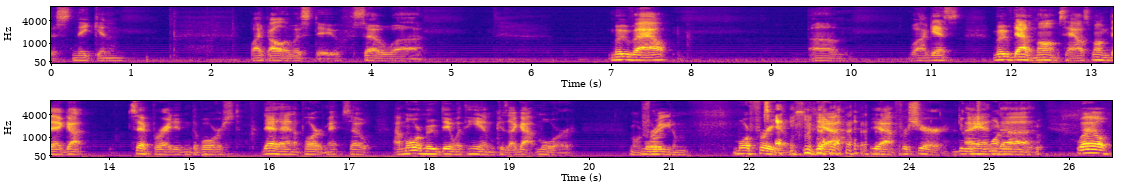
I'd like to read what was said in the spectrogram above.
the sneaking, like all of us do. So, uh, move out. Um, well, I guess moved out of mom's house. Mom and dad got separated and divorced. Dad had an apartment, so I more moved in with him because I got more, More freedom. more freedom. yeah, yeah, for sure. Do what and wanted to uh, well,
